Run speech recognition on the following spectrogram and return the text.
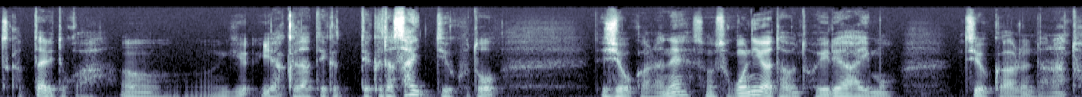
使ったりとか、うん、役立ててくださいっていうことでしょうからねそそこには多分トイレ愛も強くあるんだなと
